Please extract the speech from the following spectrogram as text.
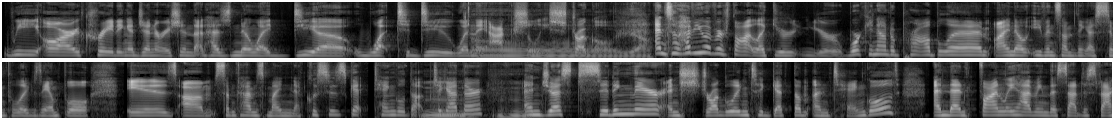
we are creating a generation that has no idea what to do when they actually struggle. Oh, yeah. And so, have you ever thought like you're you're working out a problem? I know even something as simple example is um, sometimes my necklaces get tangled up Mm, together, mm-hmm. and just sitting there and struggling to get them untangled, and then finally having the satisfaction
